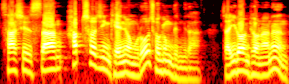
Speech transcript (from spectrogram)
사실상 합쳐진 개념으로 적용됩니다. 자, 이런 변화는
